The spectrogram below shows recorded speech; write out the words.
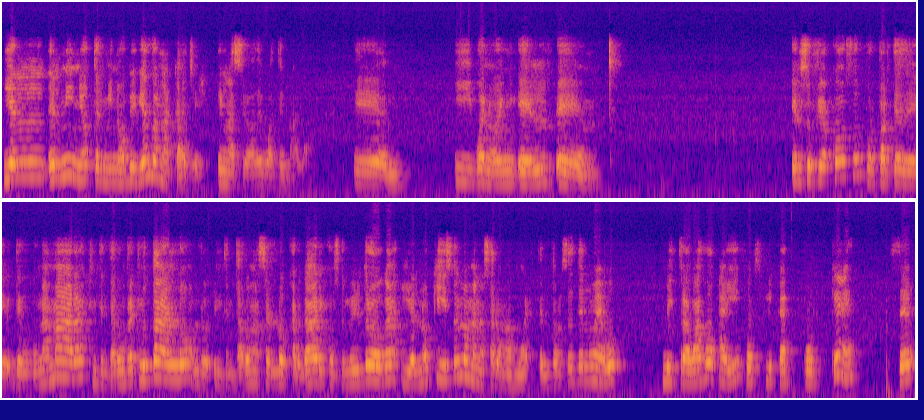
y el, el, niño terminó viviendo en la calle, en la ciudad de Guatemala. Em, y bueno, en, él em, él sufrió acoso por parte de, una Mara que intentaron reclutarlo, intentaron hacerlo cargar y consumir droga y él no quiso y lo amenazaron a muerte. Entonces, de nuevo, mi trabajo ahí fue explicar por qué ser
